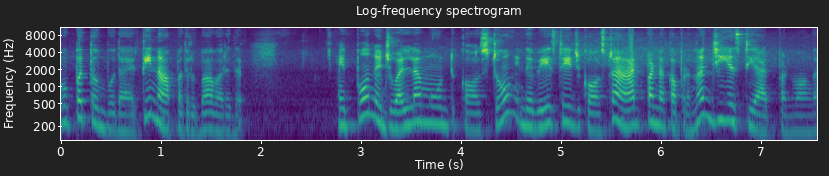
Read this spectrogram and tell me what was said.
முப்பத்தொம்போதாயிரத்தி நாற்பது ரூபா வருது. இப்போது இந்த ஜுவல் அமௌண்ட் காஸ்ட்டும் இந்த வேஸ்டேஜ் காஸ்ட்டும் ஆட் பண்ணக்கப்புறம் தான் ஜிஎஸ்டி ஆட் பண்ணுவாங்க.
